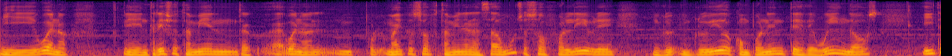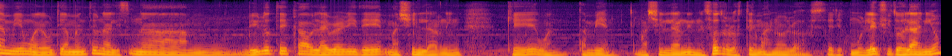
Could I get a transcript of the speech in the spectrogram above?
Y bueno, eh, entre ellos también, ah, bueno, Microsoft también ha lanzado mucho software libre, incluido componentes de Windows y también, bueno, últimamente una, una mm, biblioteca o library de Machine Learning, que, bueno, también Machine Learning es otro de los temas, ¿no? sería como el éxito del año.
